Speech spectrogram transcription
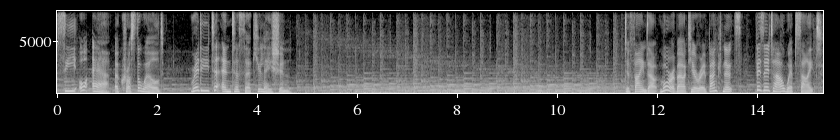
sea or air across the world, ready to enter circulation. To find out more about Euro banknotes, visit our website.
